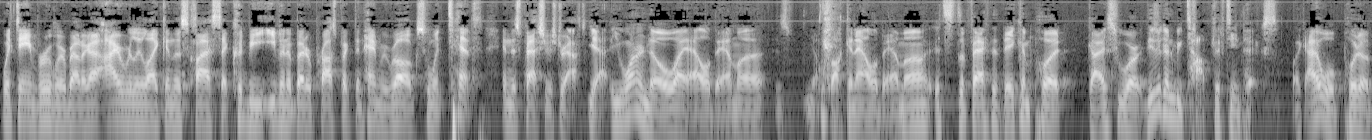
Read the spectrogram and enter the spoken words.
with Dane Brugler about, a guy I really like in this class that could be even a better prospect than Henry Ruggs, who went 10th in this past year's draft. Yeah, you want to know why Alabama is you know, fucking Alabama? It's the fact that they can put guys who are these are going to be top 15 picks. Like I will put a,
